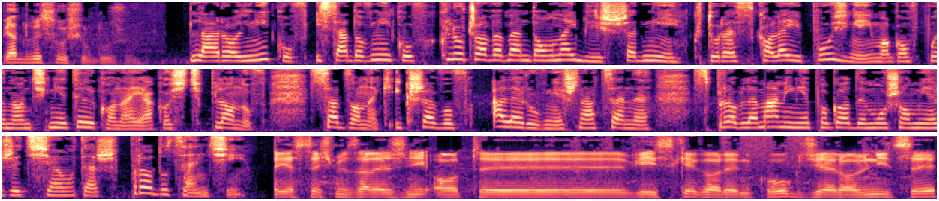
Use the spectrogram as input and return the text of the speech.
Wiatr wysuszył dużo. Dla rolników i sadowników kluczowe będą najbliższe dni, które z kolei później mogą wpłynąć nie tylko na jakość plonów, sadzonek i krzewów, ale również na ceny. Z problemami niepogody muszą mierzyć się też producenci. Jesteśmy zależni od y, wiejskiego rynku, gdzie rolnicy,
